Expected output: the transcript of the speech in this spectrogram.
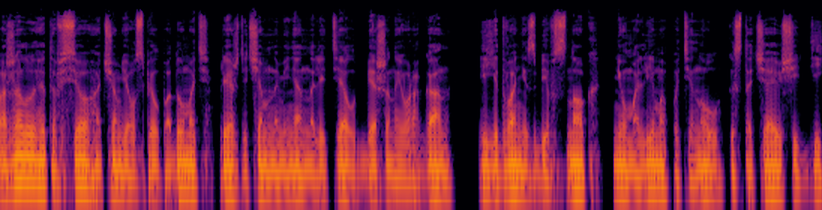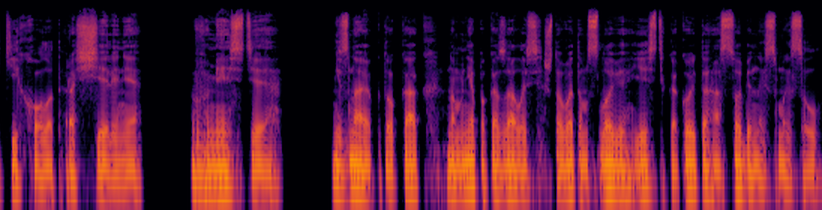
Пожалуй, это все, о чем я успел подумать, прежде чем на меня налетел бешеный ураган и, едва не сбив с ног, неумолимо потянул к источающий дикий холод расщелине. Вместе. Не знаю, кто как, но мне показалось, что в этом слове есть какой-то особенный смысл.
